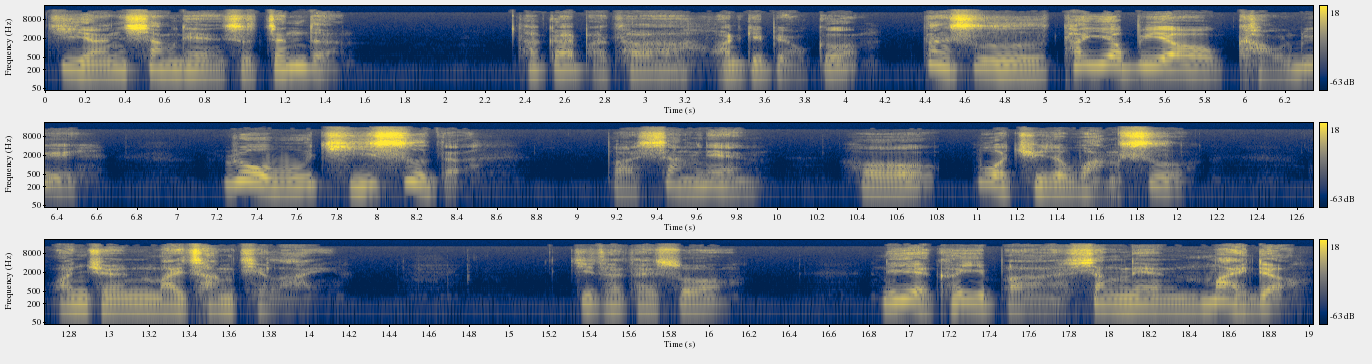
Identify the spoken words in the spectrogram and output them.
既然项链是真的，他该把它还给表哥。但是他要不要考虑若无其事的把项链和过去的往事完全埋藏起来？季太太说：“你也可以把项链卖掉。”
